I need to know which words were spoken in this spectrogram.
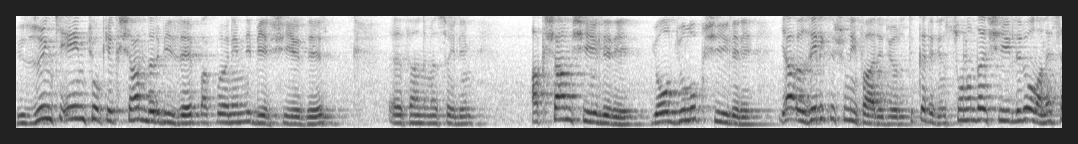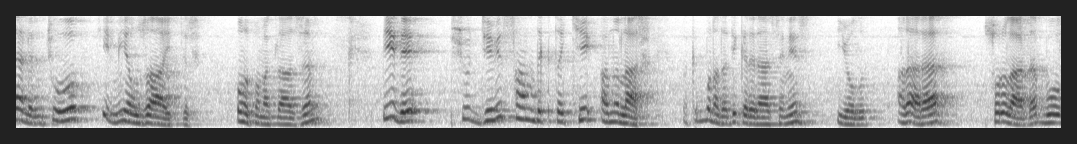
hüzün ki en çok yakışandır bize. Bak bu önemli bir şiirdir. Efendime söyleyeyim. Akşam şiirleri, yolculuk şiirleri. Ya özellikle şunu ifade ediyoruz. Dikkat edin. Sonunda şiirleri olan eserlerin çoğu Hilmi Yavuz'a aittir. Unutmamak lazım. Bir de şu ceviz sandıktaki anılar. Bakın buna da dikkat ederseniz iyi olur. Ara ara sorularda bu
